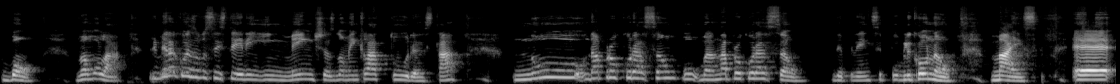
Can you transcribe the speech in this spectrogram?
Bom, vamos lá. Primeira coisa vocês terem em mente as nomenclaturas, tá? No, na procuração, na procuração, independente se público ou não, mas é,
